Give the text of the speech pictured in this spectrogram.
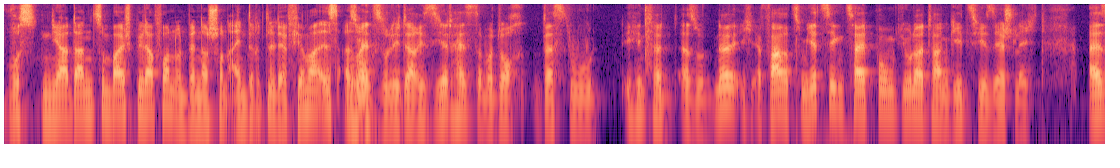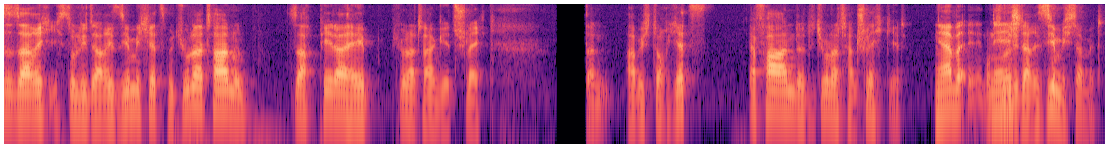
wussten ja dann zum Beispiel davon. Und wenn das schon ein Drittel der Firma ist, also Moment, solidarisiert heißt aber doch, dass du hinter, also, ne, ich erfahre zum jetzigen Zeitpunkt, Jonathan geht's hier sehr schlecht. Also sage ich, ich solidarisiere mich jetzt mit Jonathan und sag Peter, hey, Jonathan geht's schlecht. Dann habe ich doch jetzt erfahren, dass Jonathan schlecht geht. ja, aber Und nee, solidarisiere mich damit.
